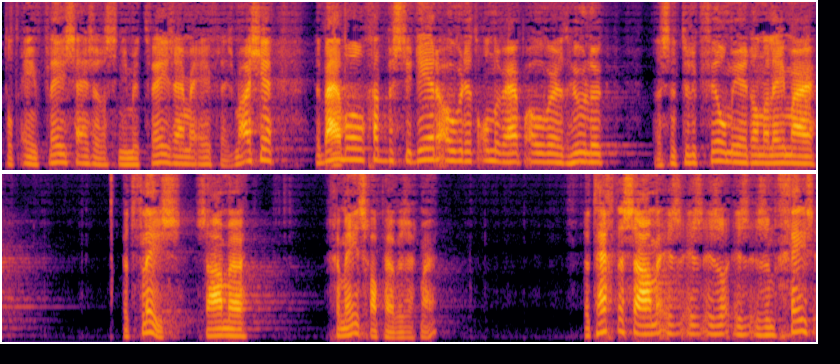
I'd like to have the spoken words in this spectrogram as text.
tot één vlees zijn, zodat ze niet meer twee zijn, maar één vlees. Maar als je de Bijbel gaat bestuderen over dit onderwerp, over het huwelijk, dan is natuurlijk veel meer dan alleen maar het vlees. Samen gemeenschap hebben, zeg maar. Het hechten samen is, is, is, is, is een geest.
